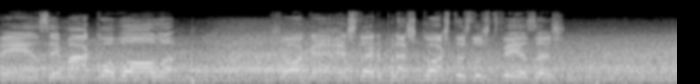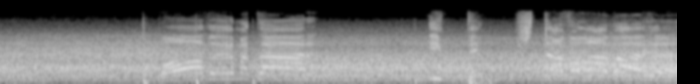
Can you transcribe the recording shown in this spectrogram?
Benzema com a bola. Joga rasteiro para as costas dos defesas. Pode rematar. E te... estava lá a barra.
